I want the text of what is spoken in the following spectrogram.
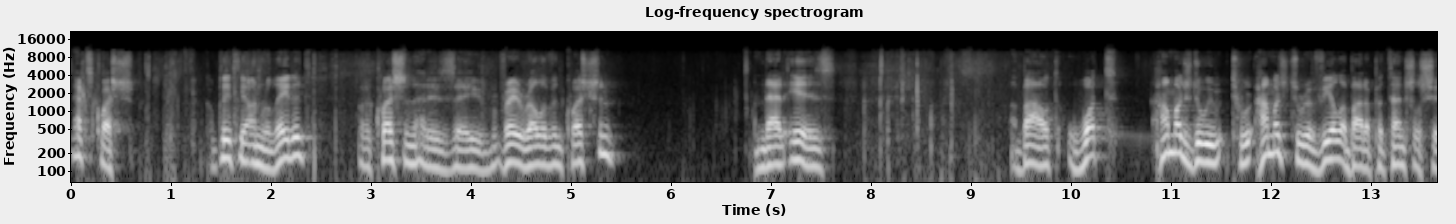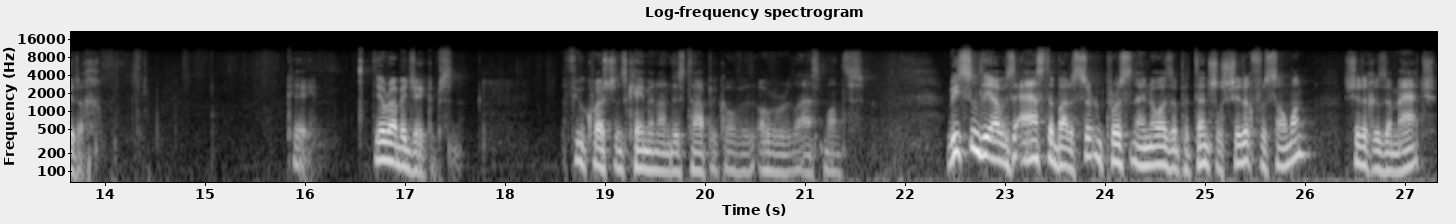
Next question. Completely unrelated, but a question that is a very relevant question. And that is about what how much do we to, how much to reveal about a potential shidduch. Okay. Dear Rabbi Jacobson, a few questions came in on this topic over, over the last months. Recently, I was asked about a certain person I know as a potential shidduch for someone. Shidduch is a match.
